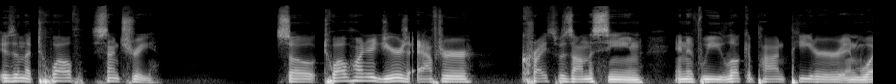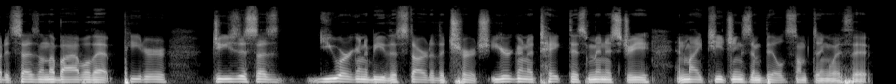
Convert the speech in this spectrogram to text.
Was in the 12th century. So 1200 years after Christ was on the scene, and if we look upon Peter and what it says in the Bible that Peter, Jesus says, you are going to be the start of the church. You're going to take this ministry and my teachings and build something with it.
